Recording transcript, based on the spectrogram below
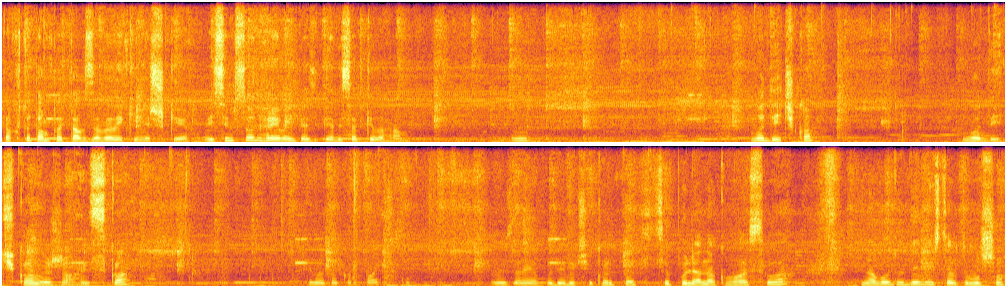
Так, хто там питав за великі мішки? 800 гривень 50 кілограм. Водичка. Водичка, лужанська. Хотіла за Карпатську. Але зараз я подивлюся, що Карпатська. Це поляна Квасова. На воду дивлюся, тому що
